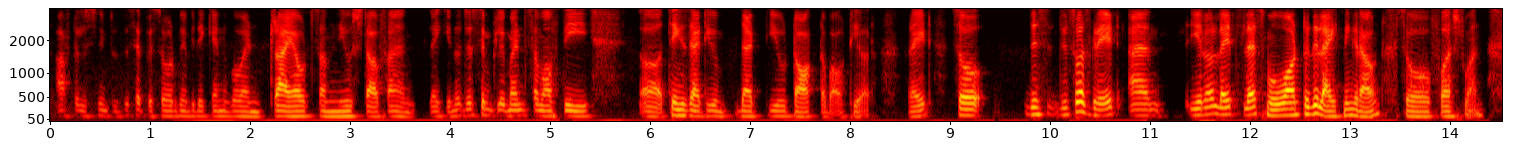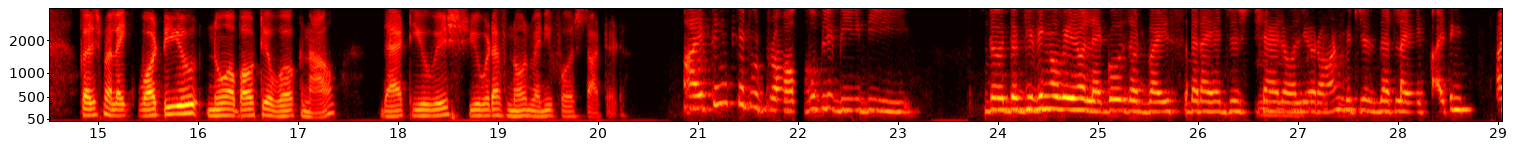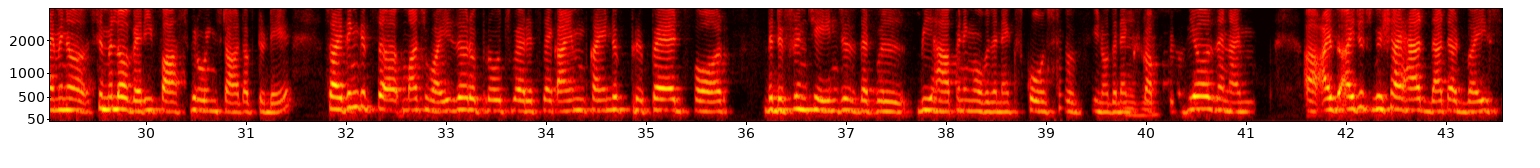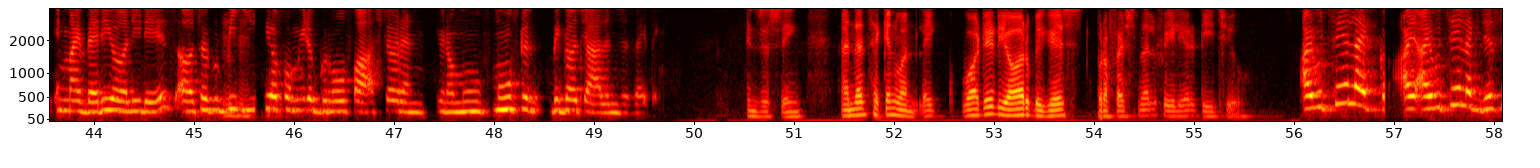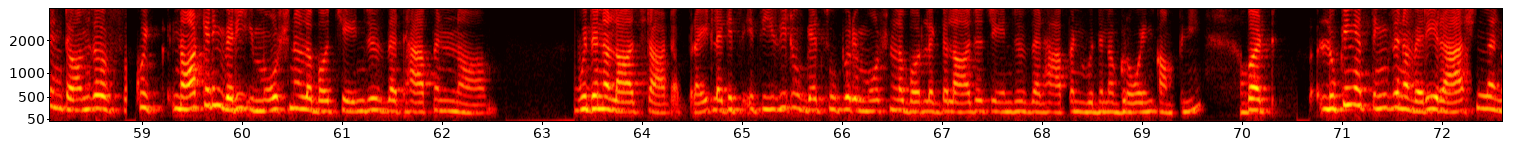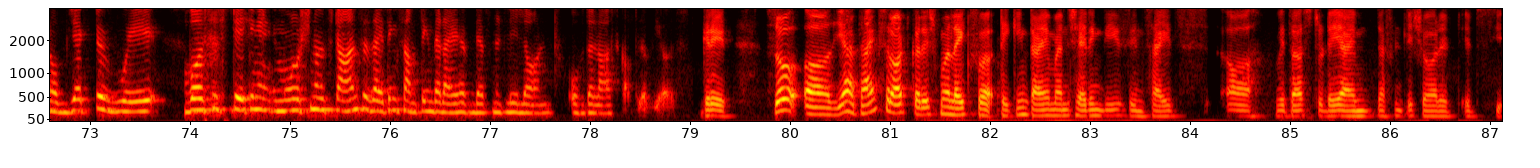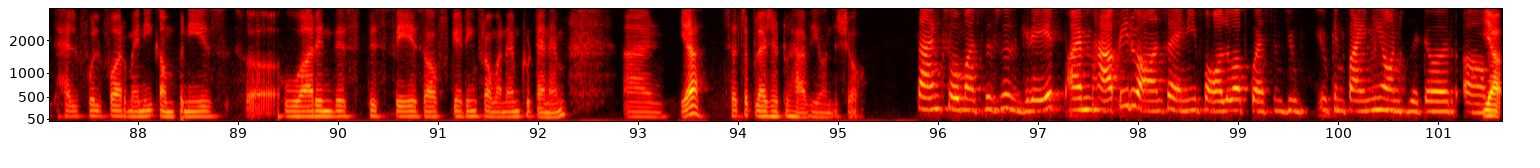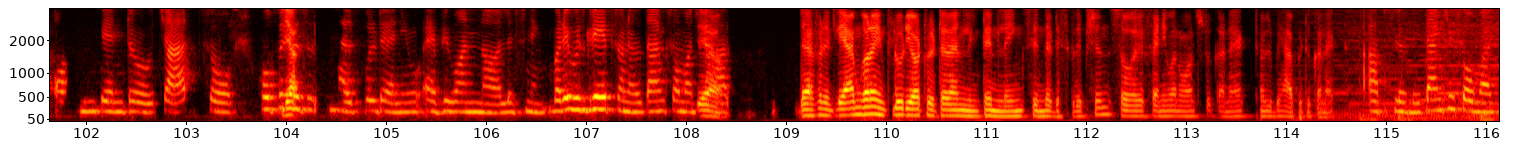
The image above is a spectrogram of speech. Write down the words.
after listening to this episode maybe they can go and try out some new stuff and like you know just implement some of the uh, things that you that you talked about here right so this this was great and you know let's let's move on to the lightning round so first one Karishma, like what do you know about your work now that you wish you would have known when you first started? I think it would probably be the the the giving away your Legos advice that I had just shared mm-hmm. earlier on, which is that like I think I'm in a similar, very fast growing startup today. So I think it's a much wiser approach where it's like I'm kind of prepared for the different changes that will be happening over the next course of you know the next mm-hmm. couple of years and i'm uh, I, I just wish I had that advice in my very early days. Uh, so it would be mm-hmm. easier for me to grow faster and you know move move to bigger challenges. I think. Interesting. And then second one, like, what did your biggest professional failure teach you? I would say like I, I would say like just in terms of quick not getting very emotional about changes that happen uh, within a large startup right? Like it's it's easy to get super emotional about like the larger changes that happen within a growing company. But looking at things in a very rational and objective way versus taking an emotional stance is i think something that i have definitely learned over the last couple of years. Great. So uh, yeah thanks a lot karishma like for taking time and sharing these insights uh, with us today. I'm definitely sure it, it's helpful for many companies uh, who are in this this phase of getting from 1m to 10m and yeah such a pleasure to have you on the show Thanks so much. This was great. I'm happy to answer any follow-up questions. You you can find me on Twitter um, yeah. or LinkedIn to chat. So hopefully yeah. this is helpful to any everyone uh, listening. But it was great, Sunil. Thanks so much yeah. Definitely. I'm going to include your Twitter and LinkedIn links in the description. So if anyone wants to connect, I'll be happy to connect. Absolutely. Thank you so much.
